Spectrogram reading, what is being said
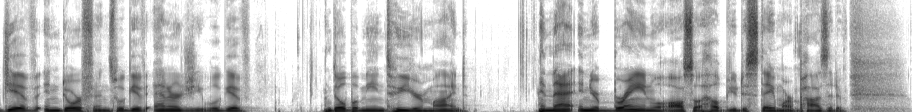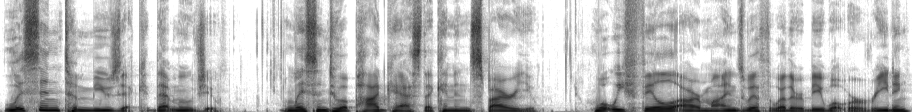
give endorphins, will give energy, will give dopamine to your mind. And that in your brain will also help you to stay more positive. Listen to music that moves you. Listen to a podcast that can inspire you. What we fill our minds with, whether it be what we're reading,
